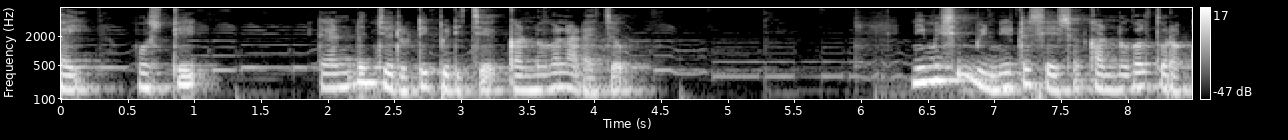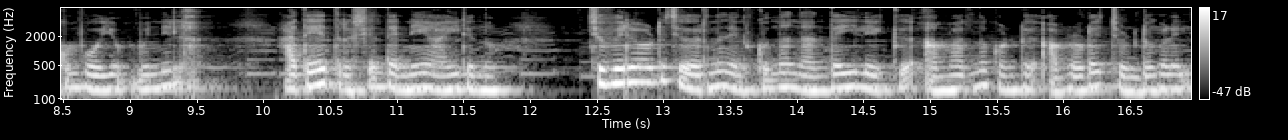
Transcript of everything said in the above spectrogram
കൈ മുഷ്ടി രണ്ടും ചുരുട്ടി പിടിച്ച് കണ്ണുകൾ അടച്ചു. നിമിഷം പിന്നിട്ട ശേഷം കണ്ണുകൾ തുറക്കുമ്പോഴും മുന്നിൽ അതേ ദൃശ്യം തന്നെയായിരുന്നു. ചുവരോട് ചേർന്ന് നിൽക്കുന്ന നന്ദയിലേക്ക് അമർന്നുകൊണ്ട് അവളുടെ ചുണ്ടുകളിൽ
